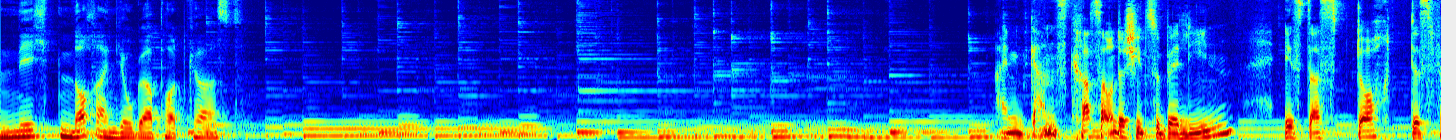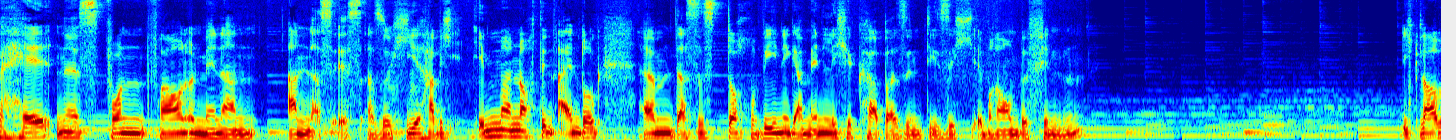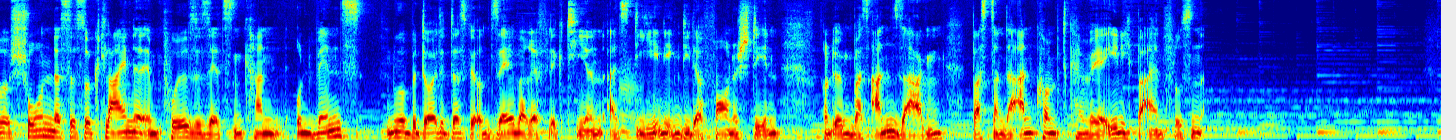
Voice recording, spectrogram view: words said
Nicht noch ein Yoga-Podcast. Ein ganz krasser Unterschied zu Berlin ist, dass doch das Verhältnis von Frauen und Männern anders ist. Also hier habe ich immer noch den Eindruck, ähm, dass es doch weniger männliche Körper sind, die sich im Raum befinden. Ich glaube schon, dass es so kleine Impulse setzen kann. Und wenn es nur bedeutet, dass wir uns selber reflektieren als diejenigen, die da vorne stehen und irgendwas ansagen, was dann da ankommt, können wir ja eh nicht beeinflussen.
